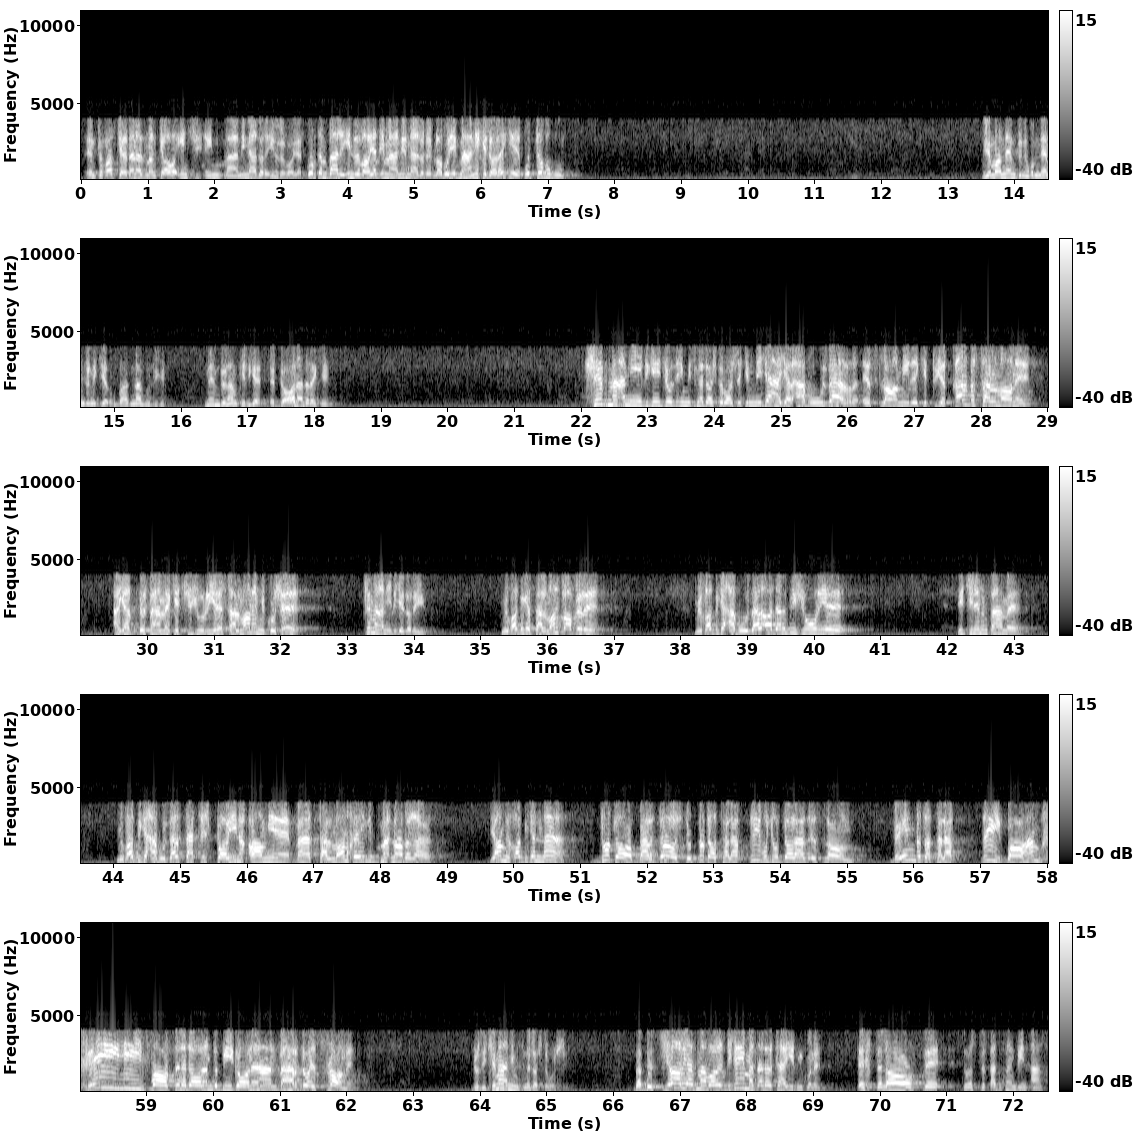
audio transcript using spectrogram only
انتقاد کردن از من که آقا این این معنی نداره این روایت. گفتم بله این روایت این معنی نداره. لابو یک معنی که داره که خود تو بگو. یه ما نمی‌دونیم. خب نمی‌دونی که خب باید نگو دیگه. نمی‌دونم که دیگه ادعا نداره که چه معنی دیگه جز این می‌تونه داشته باشه که میگه اگر ابوذر اسلامی ره که توی قلب سلمانه اگر بفهمه که چجوریه سلمان می‌کشه چه معنی دیگه داره می‌خواد بگه سلمان کافره؟ می‌خواد بگه ابوذر آدم بیشوریه هیچی نمی‌فهمه. می‌خواد بگه ابوذر سطحش پایین آمیه و سلمان خیلی نابغه است. یا می‌خواد بگه نه دو تا برداشت و دو تا تلقی وجود داره از اسلام. و این دو تا تلقی با هم خیلی فاصله دارند و بیگانه و هر دو اسلامه. جزی چه معنی می‌تونه داشته باشی و بسیاری از موارد دیگه این مسئله رو تایید می‌کنه. اختلاف درست دقت بکنیم به این اصل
